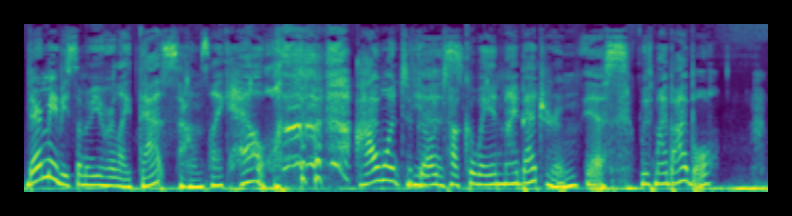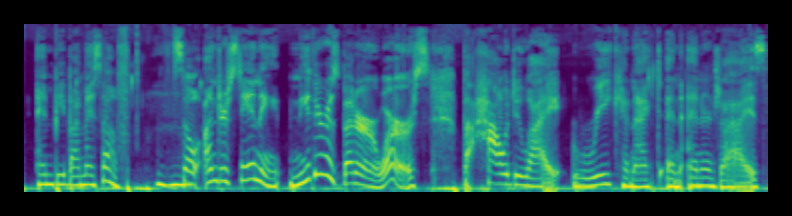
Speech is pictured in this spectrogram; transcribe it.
There may be some of you who are like, that sounds like hell. I want to Yes. go tuck away in my bedroom Yes. with my Bible and be by myself. So understanding neither is better or worse, but how do I reconnect and energize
